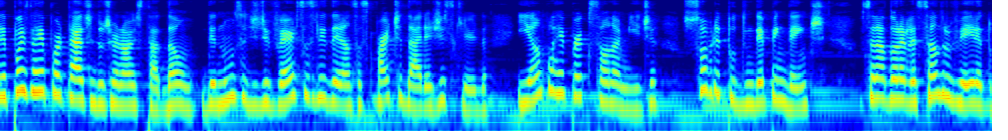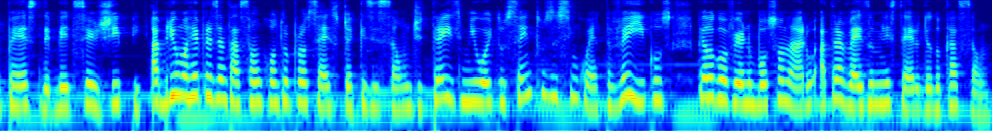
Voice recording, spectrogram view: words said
Depois da reportagem do jornal Estadão, denúncia de diversas lideranças partidárias de esquerda e ampla repercussão na mídia, sobretudo independente, o senador Alessandro Vieira, do PSDB de Sergipe, abriu uma representação contra o processo de aquisição de 3.850 veículos pelo governo Bolsonaro através do Ministério da Educação.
